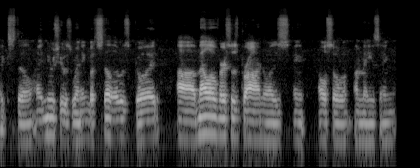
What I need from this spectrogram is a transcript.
like still I knew she was winning, but still it was good. Uh Melo versus Bron was also amazing.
